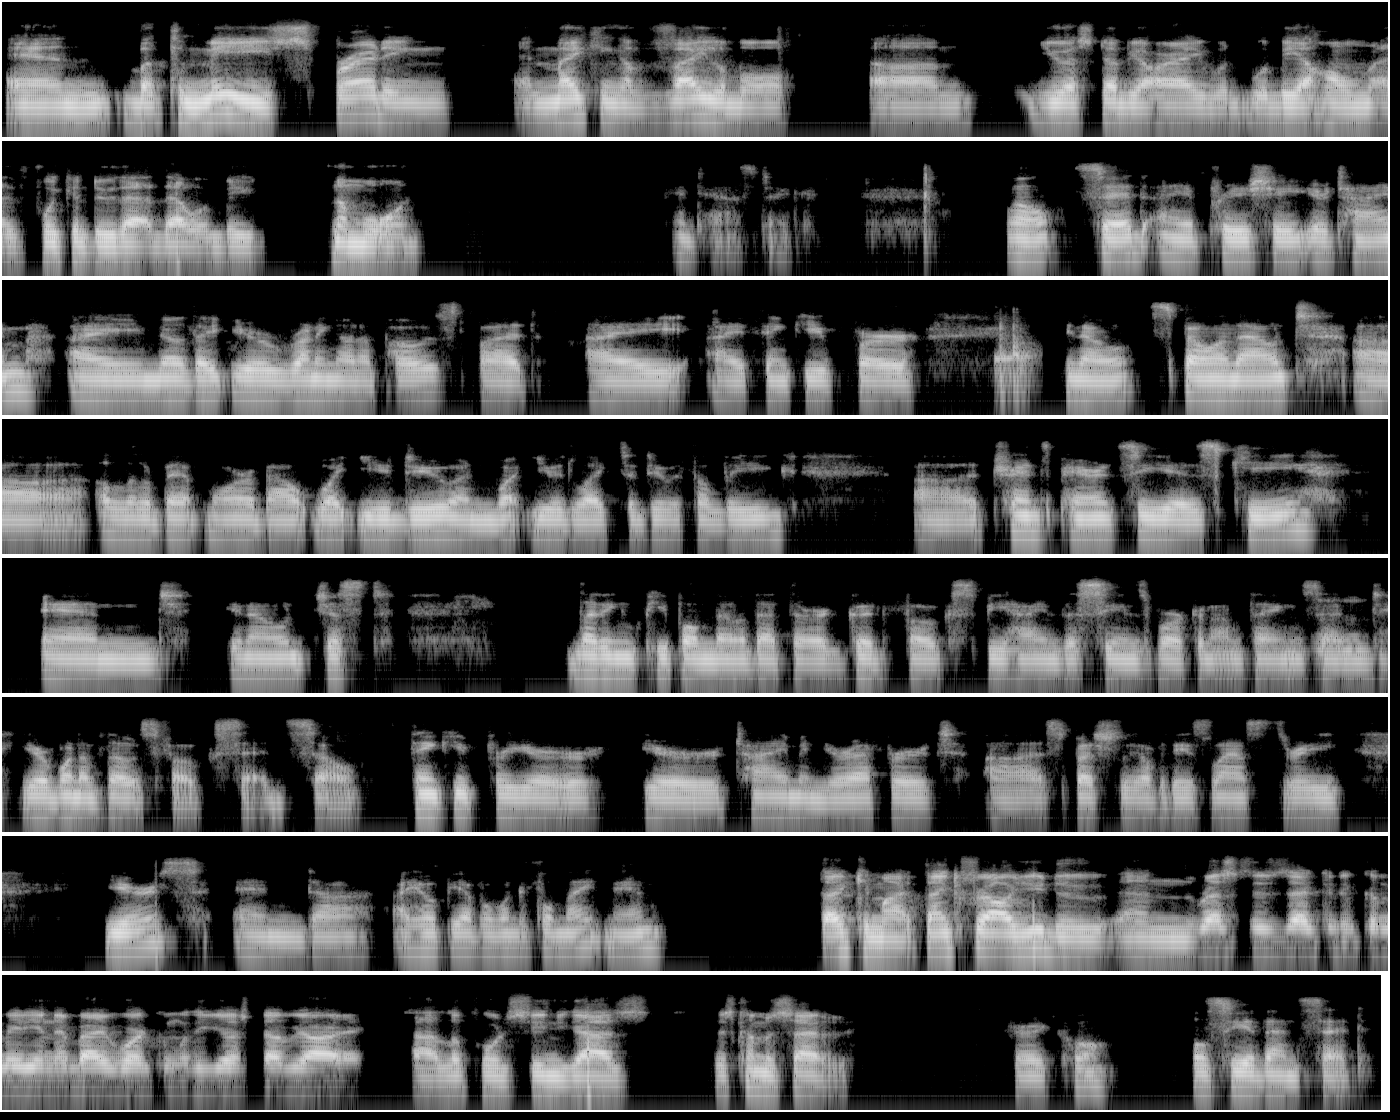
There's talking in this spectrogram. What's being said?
And but to me, spreading and making available um, USWRA would, would be a home. If we could do that, that would be number one. Fantastic. Well, Sid, I appreciate your time. I know that you're running unopposed, but I I thank you for, you know, spelling out uh, a little bit more about what you do and what you'd like to do with the league. Uh, transparency is key, and you know, just letting people know that there are good folks behind the scenes working on things, mm-hmm. and you're one of those folks, Sid. So thank you for your your time and your effort, uh, especially over these last three years. And uh, I hope you have a wonderful night, man. Thank you, Mike. Thank you for all you do and the rest of the executive committee and everybody working with the USWRA. I look forward to seeing you guys this coming Saturday. Very cool. We'll see you then, Sid.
